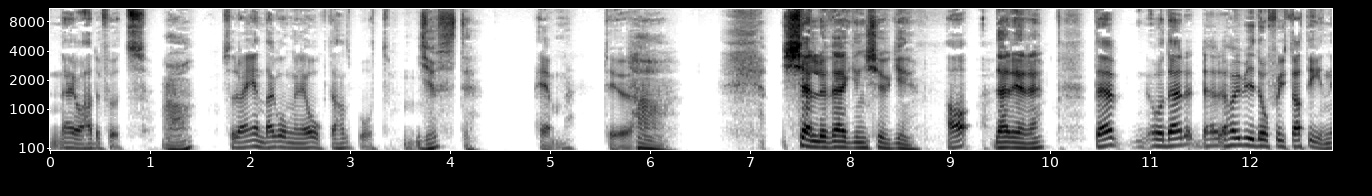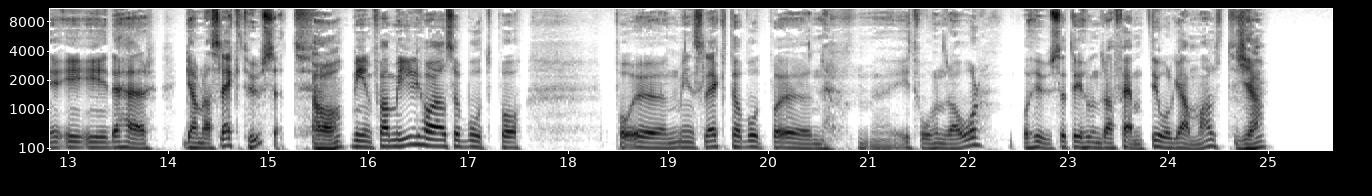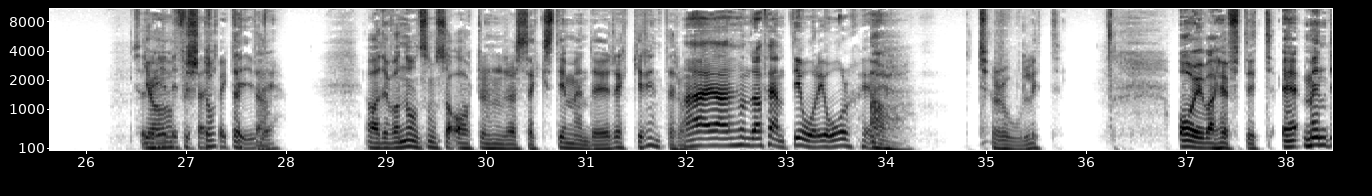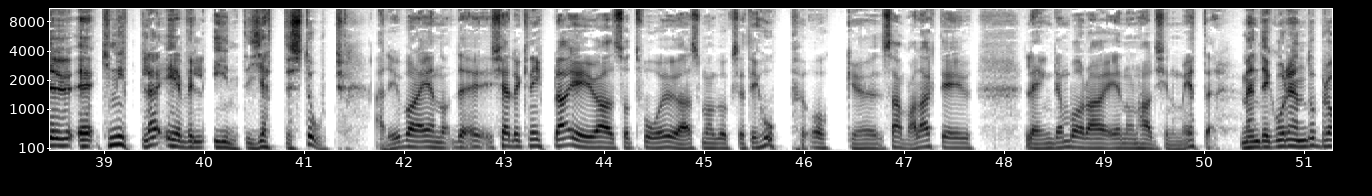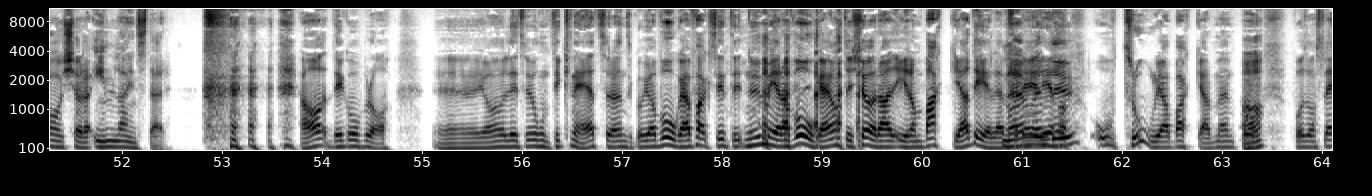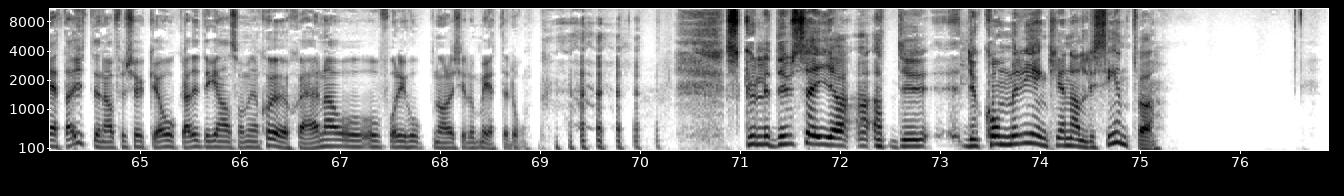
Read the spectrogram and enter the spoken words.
när jag hade fötts. ja. Så det var enda gången jag åkte hans båt mm, Just det. hem till ön. Ha. Källövägen 20. Ja, Där är det. där, och där, där har vi då flyttat in i, i, i det här gamla släkthuset. Ja. Min familj har alltså bott på, på ön, min släkt har bott på ön mm, i 200 år och huset är 150 år gammalt. Ja. Så Jag det är lite förstått perspektiv detta. det. Ja, det var någon som sa 1860, men det räcker inte då. Nej, 150 år i år är. Ja, otroligt. Oj, vad häftigt. Eh, Men du, eh, Knippla är väl inte jättestort? Ja, det är ju bara en, Källö Knippla är ju alltså två öar som har vuxit ihop och eh, sammanlagt är ju längden bara en och en halv kilometer. Men det går ändå bra att köra inlines där. Ja, det går bra. Eh, Jag har lite ont i knät så det inte går. Jag vågar faktiskt inte, numera vågar jag inte köra i de backiga delen. Nej, för det, men det är du- otroliga backar. Men på, Ja. på de släta ytorna försöker jag åka lite grann som en sjöstjärna och, och får ihop några kilometer då. Skulle du säga att du, du kommer egentligen aldrig sent va?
